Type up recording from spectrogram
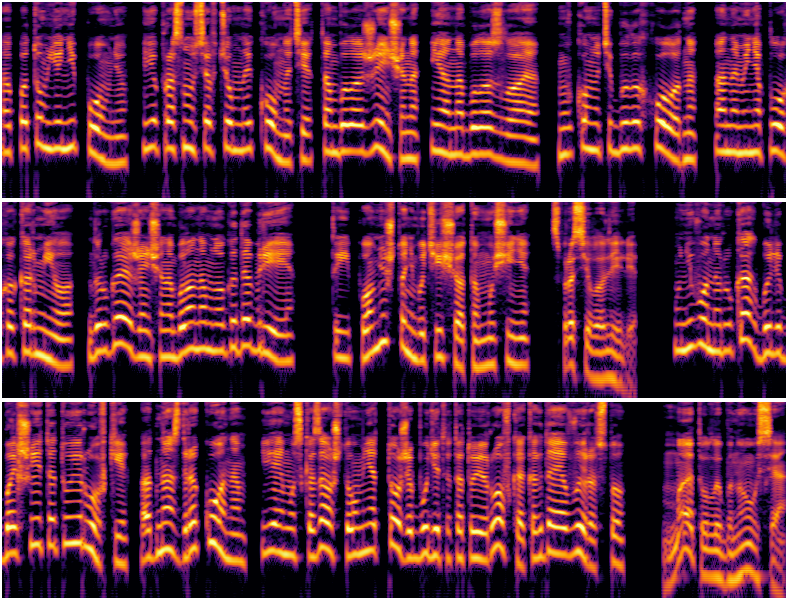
А потом я не помню. Я проснулся в темной комнате. Там была женщина, и она была злая. В комнате было холодно. Она меня плохо кормила. Другая женщина была намного добрее. «Ты помнишь что-нибудь еще о том мужчине?» – спросила Лили. «У него на руках были большие татуировки, одна с драконом. Я ему сказал, что у меня тоже будет татуировка, когда я вырасту». Мэт улыбнулся.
